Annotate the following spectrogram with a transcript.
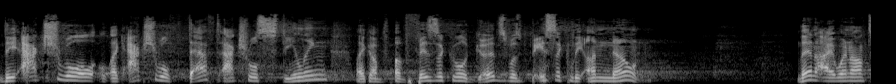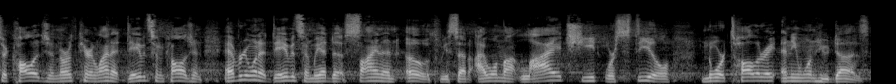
The actual, like actual theft, actual stealing, like of, of physical goods was basically unknown. Then I went off to college in North Carolina at Davidson College and everyone at Davidson, we had to sign an oath. We said, I will not lie, cheat, or steal, nor tolerate anyone who does.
